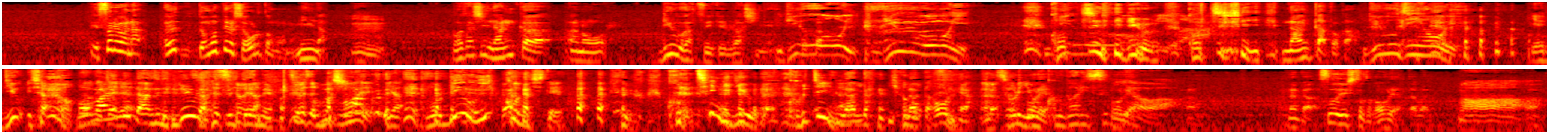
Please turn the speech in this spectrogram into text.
それはな、うっって思ってる人おると思うね、みんな。い。うん。私なんか、あの、竜がついてるらしいね。竜多い。竜多い。こっちに竜こっちになんかとか。竜人多い。いや、竜、いや、お前になんで竜がついてんねん。すいません、お前しもういや、もう竜一個にして、こっちに竜、こっちに何？なんかい、やなんかもおるやそれ欲張りすぎやわ。なんか、そういう人とかおるやん、たまに。あ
